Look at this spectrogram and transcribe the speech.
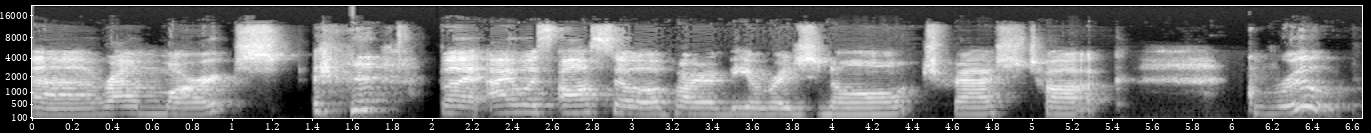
uh, around March. but I was also a part of the original Trash Talk group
